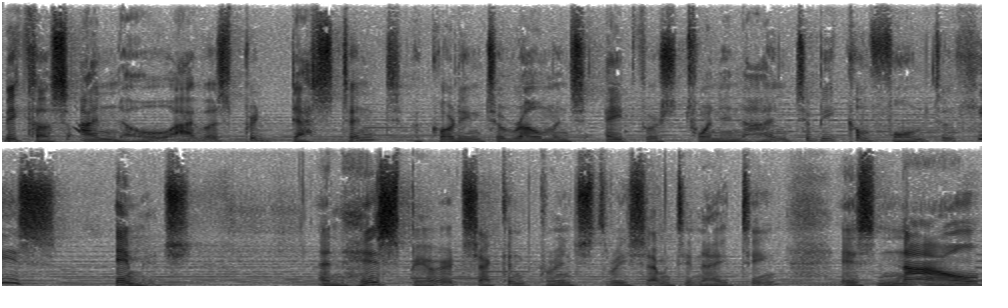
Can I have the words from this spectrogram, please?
Because I know I was predestined, according to Romans 8, verse 29, to be conformed to His image and his spirit 2 corinthians 3 17 18 is now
